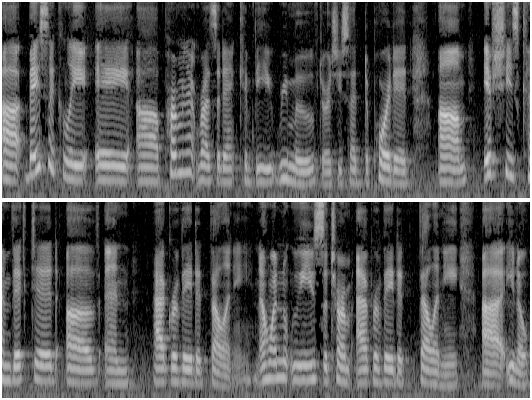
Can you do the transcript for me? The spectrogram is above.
Uh, basically, a uh, permanent resident can be removed, or as you said, deported, um, if she's convicted of an aggravated felony. Now, when we use the term aggravated felony, uh, you know,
